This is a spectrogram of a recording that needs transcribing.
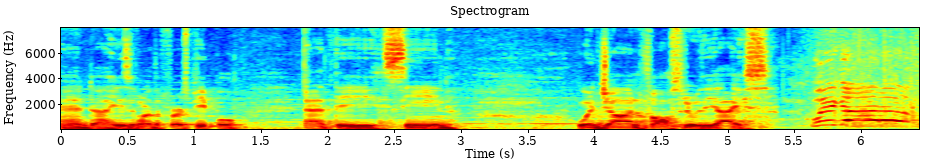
and uh, he's one of the first people at the scene when John falls through the ice. We got him!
